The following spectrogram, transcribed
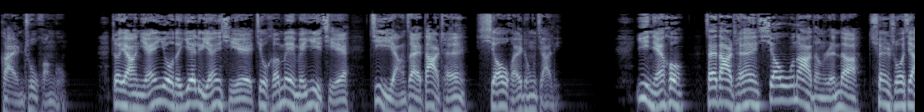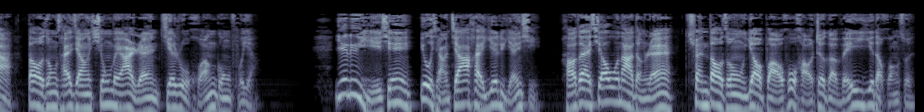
赶出皇宫，这样年幼的耶律延禧就和妹妹一起寄养在大臣萧怀忠家里。一年后，在大臣萧乌纳等人的劝说下，道宗才将兄妹二人接入皇宫抚养。耶律乙辛又想加害耶律延禧，好在萧乌纳等人劝道宗要保护好这个唯一的皇孙，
